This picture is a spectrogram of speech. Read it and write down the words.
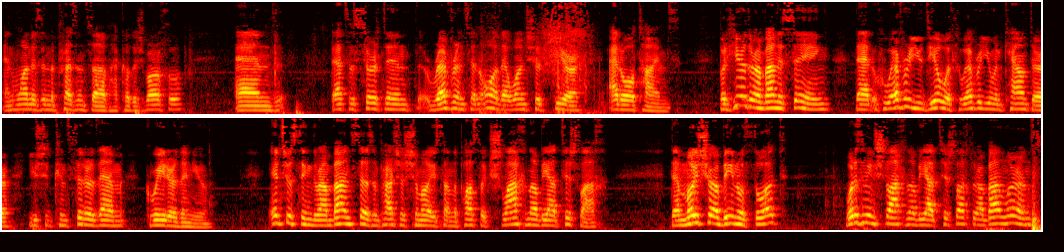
and one is in the presence of HaKadosh Baruch Hu. And that's a certain reverence and awe that one should fear at all times. But here the Ramban is saying that whoever you deal with, whoever you encounter, you should consider them greater than you. Interesting, the Ramban says in Parsha Shemais on the pasuk Shlach Nabiyat Tishlach that Moshe Rabbeinu thought. What does it mean Shlach Nabiyat Tishlach? The Ramban learns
